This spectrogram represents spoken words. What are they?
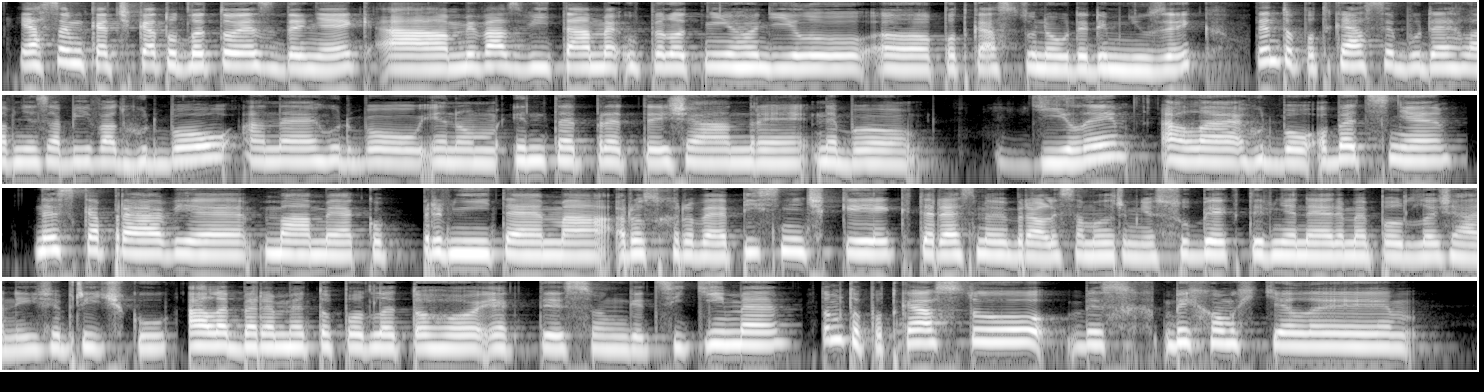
Já jsem Kačka, tohle je Zdeněk a my vás vítáme u pilotního dílu uh, podcastu No Daddy Music. Tento podcast se bude hlavně zabývat hudbou a ne hudbou jenom interprety, žánry nebo díly, ale hudbou obecně. Dneska právě máme jako první téma rozchodové písničky, které jsme vybrali samozřejmě subjektivně, nejedeme podle žádných žebříčků, ale bereme to podle toho, jak ty songy cítíme. V tomto podcastu bys, bychom chtěli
